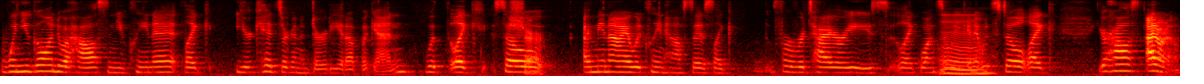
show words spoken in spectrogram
when you go into a house and you clean it, like your kids are gonna dirty it up again with like so. Sure. I mean, I would clean houses like for retirees like once a week, Mm. and it would still like your house. I don't know.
